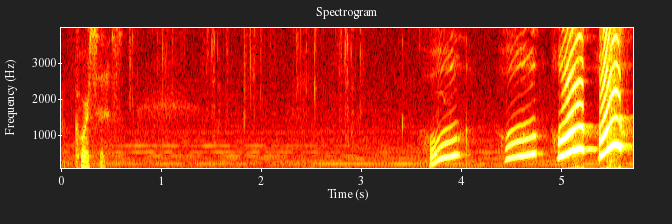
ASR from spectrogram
Of course it is. Oh, oh, oh, oh!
